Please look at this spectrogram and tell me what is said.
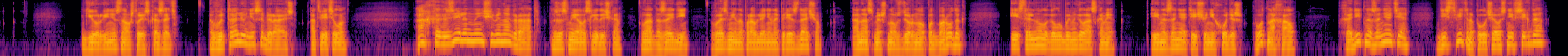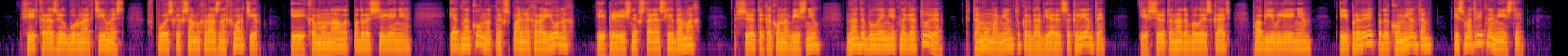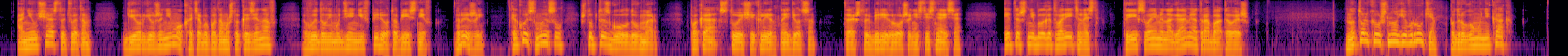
Георгий не знал, что ей сказать. «В Италию не собираюсь», — ответил он. «Ах, как зелен нынче виноград!» — засмеялась Лидочка. «Ладно, зайди, возьми направление на пересдачу». Она смешно вздернула подбородок и стрельнула голубыми глазками. «И на занятия еще не ходишь. Вот нахал». Ходить на занятия действительно получалось не всегда. Федька развил бурную активность в поисках самых разных квартир. И коммуналок под расселение, и однокомнатных в спальных районах, и приличных в сталинских домах. Все это, как он объяснил, надо было иметь наготове к тому моменту, когда объявятся клиенты. И все это надо было искать по объявлениям и проверять по документам и смотреть на месте. А не участвовать в этом Георгий уже не мог, хотя бы потому, что Казинав выдал ему деньги вперед, объяснив. «Рыжий, какой смысл, чтоб ты с голоду в мэр, пока стоящий клиент найдется? Так что бери гроши, не стесняйся. Это ж не благотворительность, ты их своими ногами отрабатываешь». Но только уж ноги в руки, по-другому никак.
